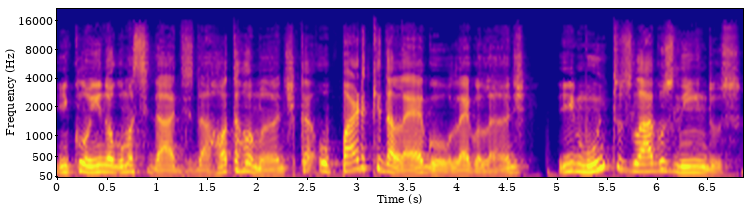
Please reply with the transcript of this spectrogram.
incluindo algumas cidades da Rota Romântica, o Parque da Lego, o Legoland, e muitos lagos lindos.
